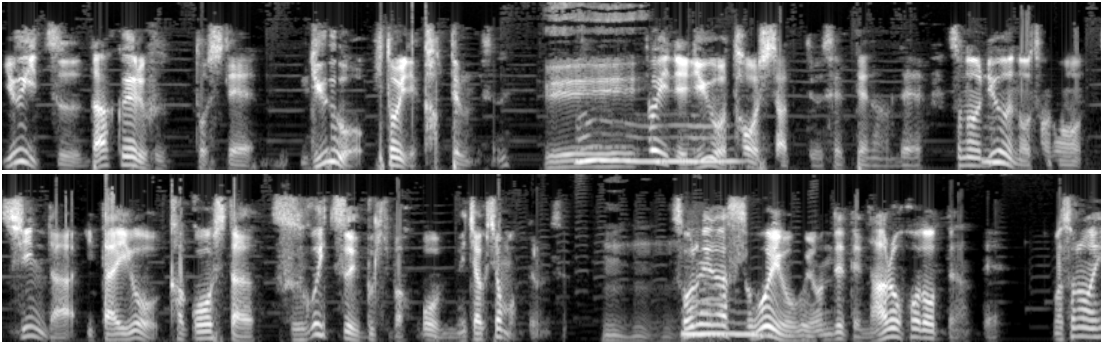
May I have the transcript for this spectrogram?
唯一ダークエルフとして、竜を一人で飼ってるんですよね。へー一人で竜を倒したっていう設定なんで、その竜のその死んだ遺体を加工したすごい強い武器箱をめちゃくちゃ持ってるんですよ。うんうんうん。それがすごい僕読んでて、なるほどってなって。まあ、その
